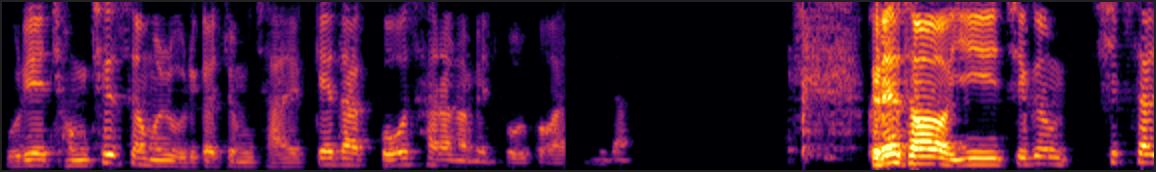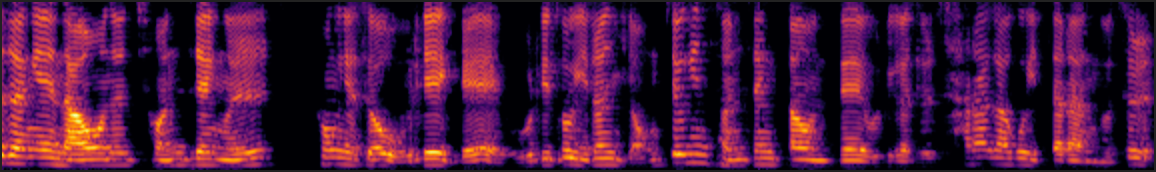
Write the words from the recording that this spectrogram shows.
우리의 정체성을 우리가 좀 잘 깨닫고 살아가면 좋을 것 같습니다. 그래서 이 지금 14장에 나오는 전쟁을 통해서 우리에게 우리도 이런 영적인 전쟁 가운데 우리가 늘 살아가고 있다는 것을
